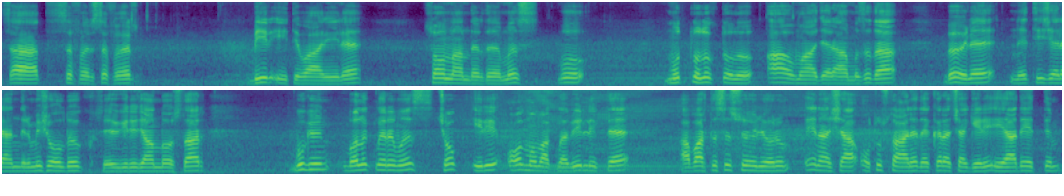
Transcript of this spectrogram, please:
saat 00 1 itibariyle sonlandırdığımız bu mutluluk dolu av maceramızı da böyle neticelendirmiş olduk sevgili can dostlar. Bugün balıklarımız çok iri olmamakla birlikte abartısız söylüyorum en aşağı 30 tane de kıraça geri iade ettim.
